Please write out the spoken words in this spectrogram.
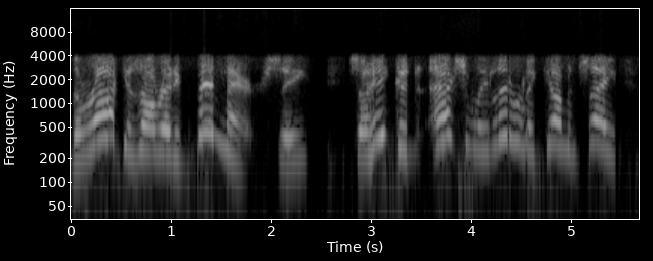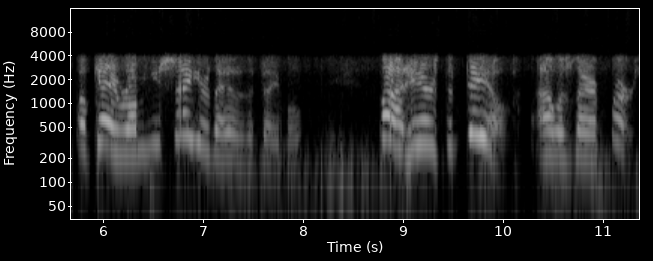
The Rock has already been there. See, so he could actually literally come and say, "Okay, Roman, you say you're the head of the table, but here's the deal: I was there first.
